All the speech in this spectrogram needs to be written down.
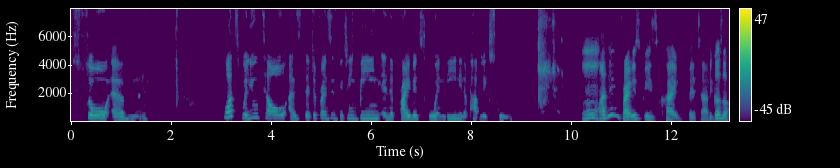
So, um, what will you tell us the differences between being in a private school and being in a public school? Mm, I think private school is quite better because of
